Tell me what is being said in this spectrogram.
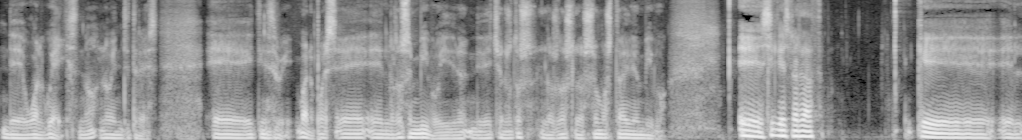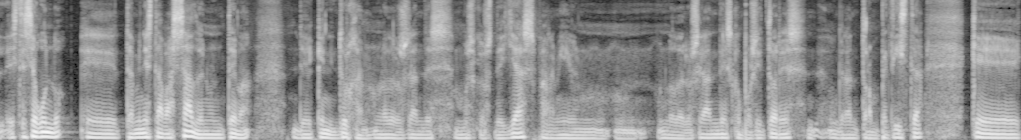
de Walt Wakes, ¿no? 93, eh, 83. Bueno, pues eh, eh, los dos en vivo y de hecho nosotros los dos los hemos traído en vivo. Eh, sí que es verdad que el- este segundo eh, también está basado en un tema de Kenny Durham, uno de los grandes músicos de jazz, para mí un- un- uno de los grandes compositores, un gran trompetista, que,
